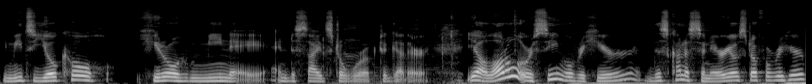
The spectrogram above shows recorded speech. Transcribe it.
He meets Yoko Hiromine and decides to work together. Yeah, a lot of what we're seeing over here, this kind of scenario stuff over here,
